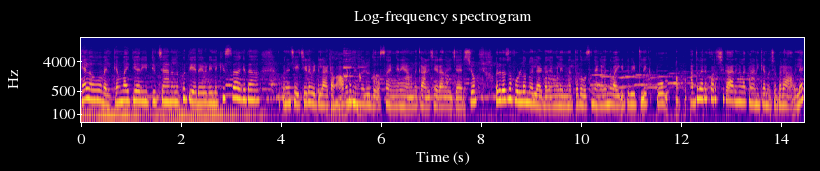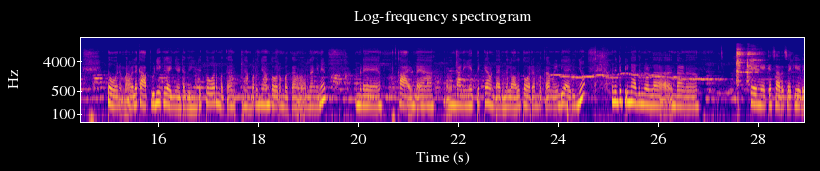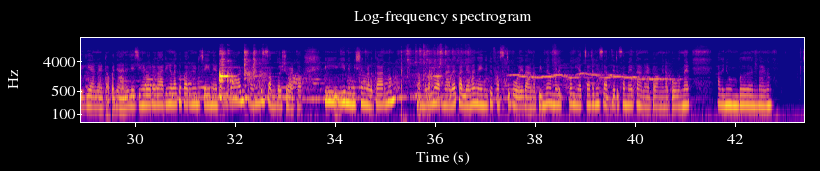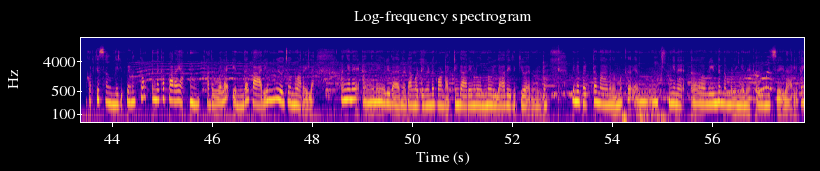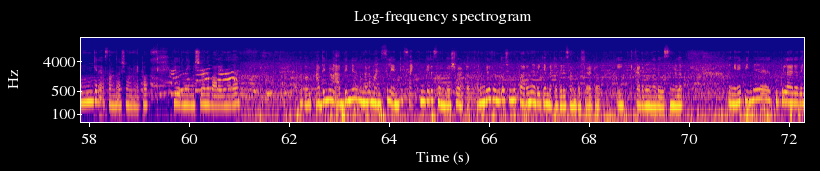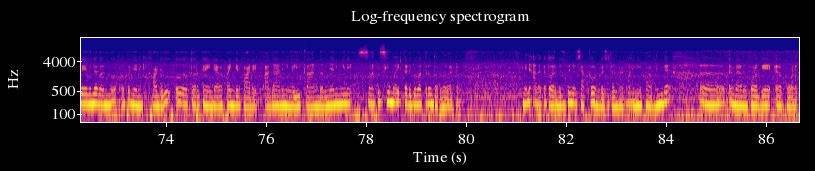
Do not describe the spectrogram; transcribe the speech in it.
Hello welcome by to your YouTube channel പുതിയത് എവിടെയിലേക്ക് സ്വാഗതം. അപ്പോൾ ഞാൻ ചേച്ചിയുടെ വീട്ടിലാട്ടോ. അവിടെ നിന്നൊരു ദിവസം എങ്ങനെയാണെന്ന് കാണിച്ചു തരാമെന്ന് വിചാരിച്ചു. ഒരു ദിവസം ഫുള്ളൊന്നും ഇല്ല കേട്ടോ. ഞങ്ങൾ ഇന്നത്തെ ദിവസം ഞങ്ങൾ ഇന്ന് വൈകിട്ട് വീട്ടിലേക്ക് പോകും. അപ്പോൾ അതുവരെ കുറച്ച് കാര്യങ്ങളൊക്കെ കാണിക്കാമെന്ന് വെച്ചപ്പോൾ രാവിലെ തോരം രാവിലെ കാപ്പിടിയൊക്കെ കഴിഞ്ഞ് കേട്ടോ. കഴിഞ്ഞിട്ട് തോരം വെക്കാൻ ഞാൻ പറഞ്ഞു ഞാൻ തോരം വെക്കാമെന്ന് പറഞ്ഞു. അങ്ങനെ നമ്മുടെ കായ എന്താണ് ഏത്തക്ക ഉണ്ടായിരുന്നല്ലോ അത് തോരം വെക്കാൻ വേണ്ടി അരിഞ്ഞു. എന്നിട്ട് പിന്നെ അതിനുള്ള എന്താണ് തേങ്ങയൊക്കെ ചതച്ചൊക്കെ ഇടുകയാണ് കേട്ടോ. അപ്പോൾ ഞാനും ചേച്ചിയും കൂടെ ഓരോ കാര്യങ്ങളൊക്കെ പറഞ്ഞിട്ട് ചെയ്യുന്നതായിട്ട് ഒരുപാട് ഭയങ്കര സന്തോഷം കേട്ടോ. ഈ ഈ നിമിഷങ്ങൾ. കാരണം നമ്മളെന്ന് പറഞ്ഞാൽ കല്യാണം കഴിഞ്ഞിട്ട് ഫസ്റ്റ് പോയതാണ്. പിന്നെ നമ്മളിപ്പം ഈ അച്ചാച്ചനെ സർജറി സമയത്താണ് കേട്ടോ അങ്ങനെ പോകുന്നത് അതിനു മുമ്പ് എന്താണ് കുറച്ച് സൗന്ദര്യപ്പിണക്കം എന്നൊക്കെ പറയാം. അതുപോലെ എന്ത് കാര്യം എന്ന് ചോദിച്ചാൽ ഒന്നും അറിയില്ല. അങ്ങനെ അങ്ങനെ ഒരു ഇതായിരുന്നു കേട്ടോ. അങ്ങോട്ടും ഇങ്ങോട്ടും കോണ്ടാക്റ്റും കാര്യങ്ങളും ഒന്നും ഇല്ലാതെ ഇരിക്കുമായിരുന്നു കേട്ടോ. പിന്നെ പെട്ടെന്നാണ് നമുക്ക് ഇങ്ങനെ വീണ്ടും നമ്മളിങ്ങനെ ഒരുമിച്ച് ഇതായി. ഭയങ്കര സന്തോഷമാണ് കേട്ടോ ഈ ഒരു നിമിഷം എന്ന് പറയുന്നത്. അപ്പം അതിന് അതിന് നമ്മുടെ മനസ്സിൽ എന്ത് ഭയങ്കര സന്തോഷം കേട്ടോ. ഭയങ്കര സന്തോഷം എന്ന് പറഞ്ഞറിയിക്കാൻ പറ്റാത്തൊരു സന്തോഷം കേട്ടോ ഈ കടന്നു വന്ന ദിവസങ്ങൾ അങ്ങനെ പിന്നെ ഇതിൽ വന്നു. അപ്പം എനിക്ക് കടുക് തുറക്കാൻ അതിന്റെ ആണ് ഭയങ്കര പാട് കേട്ടോ അതാണ് നിങ്ങൾ ഈ കാണുന്നത്. ഞാനിങ്ങനെ സാഹസികമായി കടുക് പാത്രം തുറന്നതാട്ടോ. പിന്നെ അതൊക്കെ തുറമ്പിച്ച് പിന്നെ ഒരു ചക്ക കൊണ്ട് വെച്ചിട്ടുണ്ട് കേട്ടോ. ഇനിയിപ്പോൾ അതിന്റെ എന്താണ് പുറകെ പോകണം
